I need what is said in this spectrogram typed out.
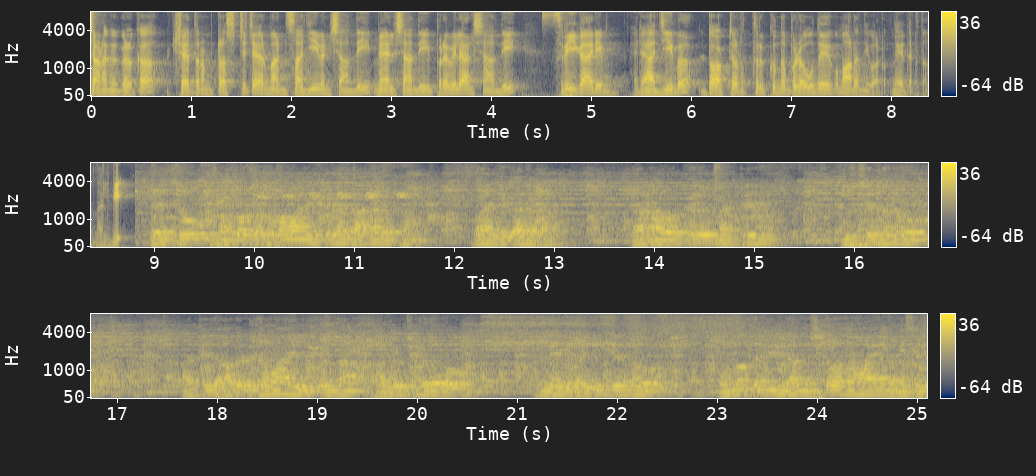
ചടങ്ങുകൾക്ക് ക്ഷേത്രം ട്രസ്റ്റ് ചെയർമാൻ സജീവൻ ശാന്തി മേൽശാന്തി പ്രവിലാൽ ശാന്തി ശ്രീകാര്യം രാജീവ് ഡോക്ടർ തൃക്കുന്നപ്പുഴ ഉദയകുമാർ എന്നിവർ നേതൃത്വം നൽകി. ഏറ്റവും സന്തോഷപ്രദമായിരിക്കുന്ന കാലഘട്ടം ബാല്യകാലമാണ്. കാരണം അവർക്ക് മറ്റ് ദുശ്ചിന്തകളോ മറ്റ് യാതൊരുവിധമായിരിക്കുന്ന ആലോചനകളോ അല്ലെങ്കിൽ വൈരുദ്ധ്യങ്ങളോ ഒന്നും തന്നെ ഇല്ല നിഷ്കളങ്കമായ മനസ്സിൽ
